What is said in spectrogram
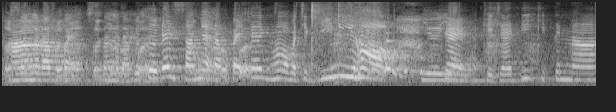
Sangat- sangat rapat. sangat- Sangat, sangat rapat. Betul kan? Sangat Sangat rapat rapat. kan? Ha macam gini ha. Ya, ya. kan? Okey, jadi kita nak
